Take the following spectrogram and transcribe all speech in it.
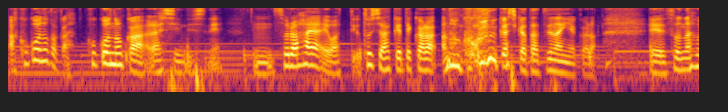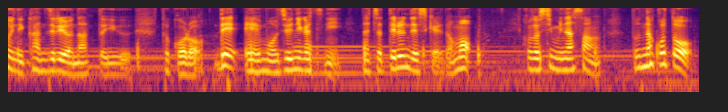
あ、9日か、9日らしいんですね。うん、それは早いわっていう、年明けてから、あの、9日しか経ってないんやから、えー、そんな風に感じるよなというところで、え、もう12月になっちゃってるんですけれども、今年皆さんどんなことを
